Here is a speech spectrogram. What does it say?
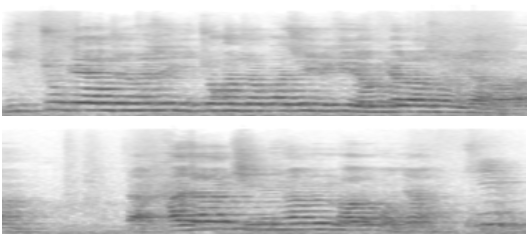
이쪽에 한 점에서 이쪽 한 점까지 이렇게 연결한 선이잖아. 자, 가장 긴 현은 바로 뭐냐? 10.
